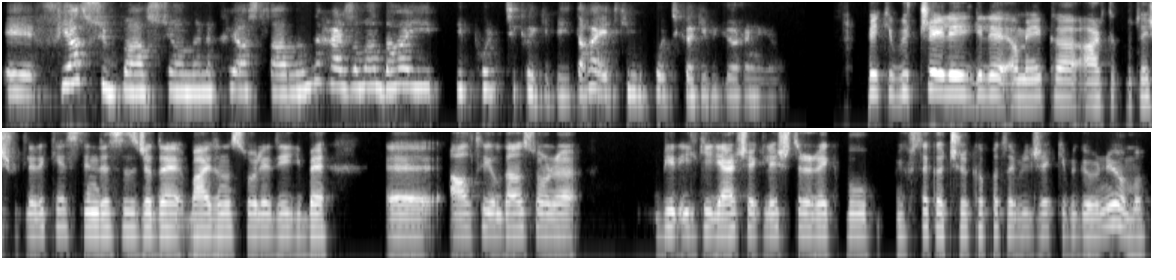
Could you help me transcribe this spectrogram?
e, fiyat sübvansiyonlarına kıyaslandığında her zaman daha iyi bir politika gibi, daha etkin bir politika gibi görünüyor. Peki bütçeyle ilgili Amerika artık bu teşvikleri kestiğinde sizce de Biden'ın söylediği gibi e, 6 yıldan sonra bir ilki gerçekleştirerek bu yüksek açığı kapatabilecek gibi görünüyor mu?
